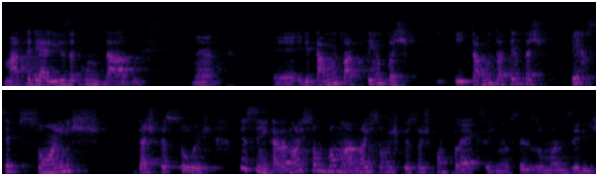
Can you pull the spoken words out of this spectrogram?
materializa com dados, né? É, ele está muito atento às, ele está muito atento às percepções das pessoas. Porque assim, cara, nós somos, vamos lá, nós somos pessoas complexas, né? Os seres humanos eles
